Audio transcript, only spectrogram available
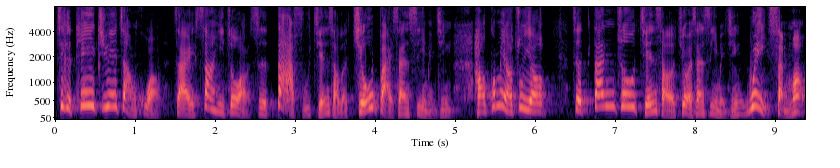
这个 TGA 账户啊，在上一周啊是大幅减少了九百三十亿美金。好，国民要注意哦，这单周减少了九百三十亿美金，为什么？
